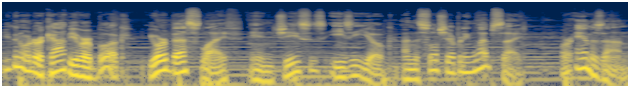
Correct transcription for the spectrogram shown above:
You can order a copy of our book, Your Best Life in Jesus' Easy Yoke, on the Soul Shepherding website or Amazon.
